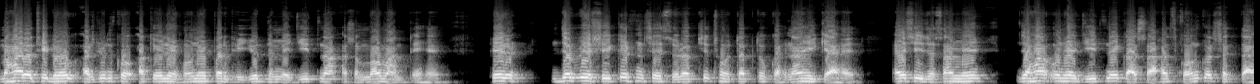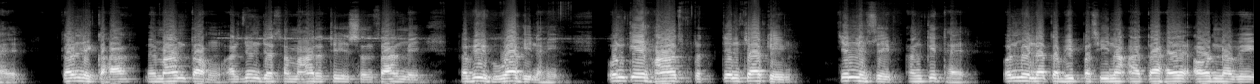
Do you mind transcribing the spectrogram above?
महारथी लोग अर्जुन को अकेले होने पर भी युद्ध में जीतना असंभव मानते हैं। फिर, जब वे श्री कृष्ण से सुरक्षित हो, तब तो कहना ही क्या है? ऐसी दशा में जहाँ उन्हें जीतने का साहस कौन कर सकता है? कर्ण ने कहा, मैं मानता हूँ, अर्जुन जैसा महारथी इस संसार में कभी हुआ ही नहीं। उनके हाथ प्रत्यंचा के चिन्ह से अंकित है। उनमें न कभी पसीना आता है और न वे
